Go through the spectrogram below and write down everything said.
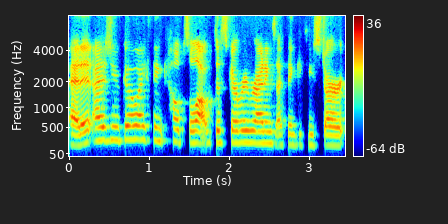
edit as you go, I think helps a lot with discovery writings. I think if you start,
